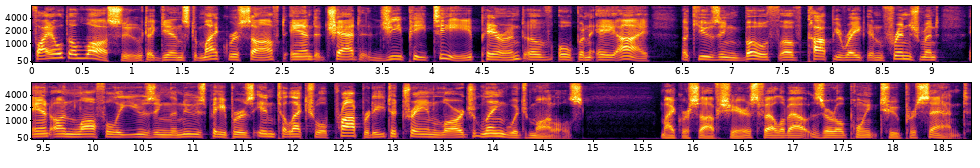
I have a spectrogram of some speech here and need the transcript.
filed a lawsuit against Microsoft and ChatGPT, parent of OpenAI, accusing both of copyright infringement and unlawfully using the newspaper's intellectual property to train large language models. Microsoft shares fell about 0.2%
